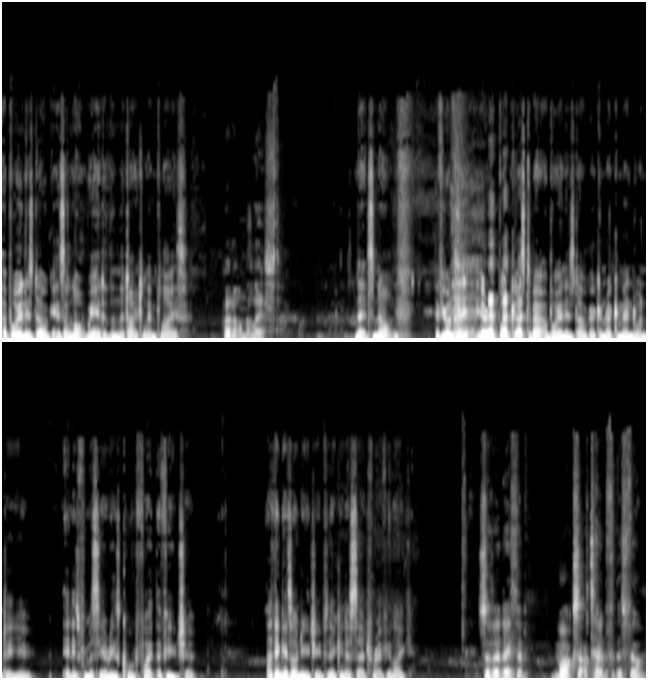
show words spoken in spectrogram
A boy and his dog is a lot weirder than the title implies. Put it on the list. Let's not. If you want to hear a podcast about a boy and his dog, I can recommend one to you. It is from a series called Fight the Future. I think it's on YouTube, so you can just search for it if you like. So then, Nathan, marks out of ten for this film.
